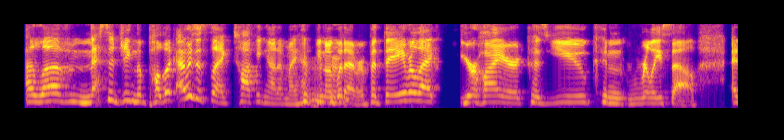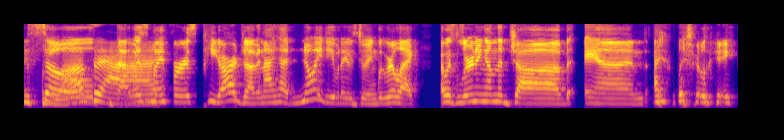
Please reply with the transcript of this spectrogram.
I love messaging the public. I was just like talking out of my head, you know, whatever. But they were like, you're hired because you can really sell. And so that. that. was my first PR job. And I had no idea what I was doing. But we were like, I was learning on the job and I literally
